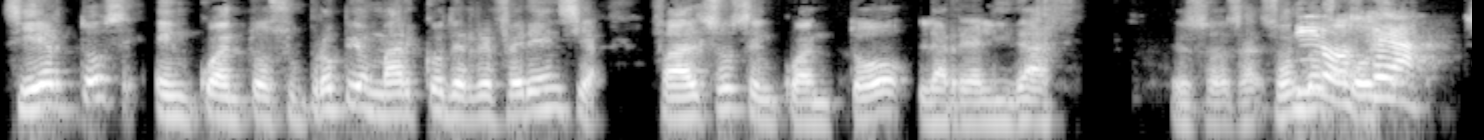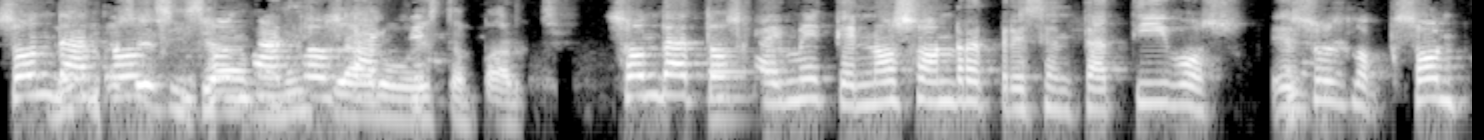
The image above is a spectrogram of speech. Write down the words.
Ciertos en cuanto a su propio marco de referencia, falsos en cuanto a la realidad son sí, o sea, son datos, son datos, claro esta parte. Son datos, Jaime, que no son representativos. Eso es lo que son.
